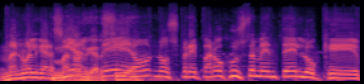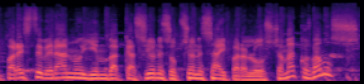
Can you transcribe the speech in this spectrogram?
Manuel García, Manuel García. pero nos preparó justamente lo que para este verano y en vacaciones opciones hay para los chamacos. Vamos.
